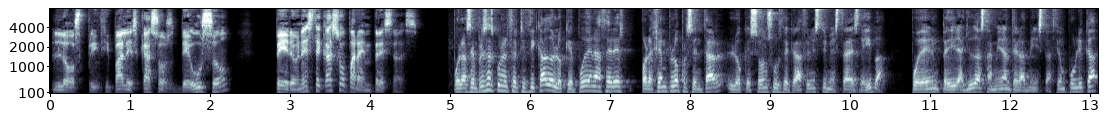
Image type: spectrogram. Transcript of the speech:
los principales casos de uso, pero en este caso para empresas? Pues las empresas con el certificado lo que pueden hacer es, por ejemplo, presentar lo que son sus declaraciones trimestrales de IVA pueden pedir ayudas también ante la administración pública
